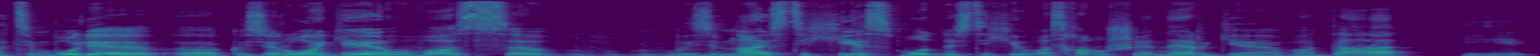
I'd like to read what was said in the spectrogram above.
А тем более э, козероги, у вас э, вы земная стихия, с стихией у вас хорошая энергия, вода и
